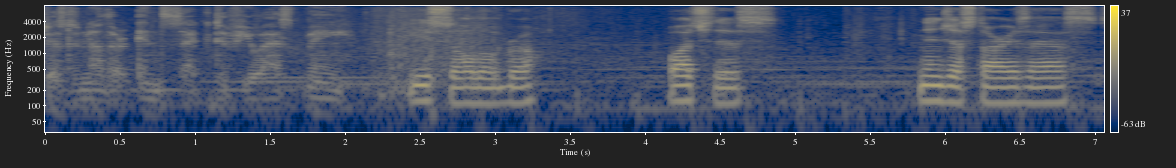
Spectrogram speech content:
Just another insect, if you ask me. He's solo, bro. Watch this. Ninja star his ass.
